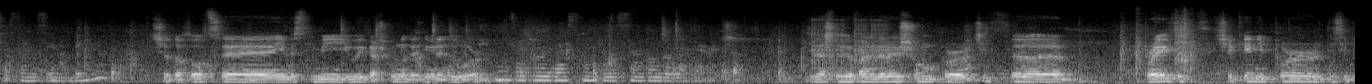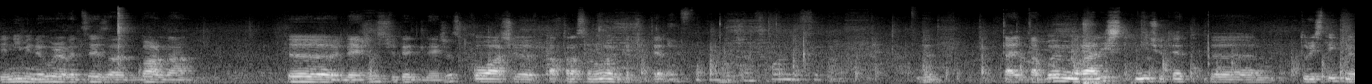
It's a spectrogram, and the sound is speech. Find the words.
systems in Albania. Që do thotë se investimi i juaj ka shkuar në drejtimin e duhur. It means that your investment was sent on the right direction. Gjithashtu ju falenderoj shumë për gjithë projektet që keni për disiplinimin e ujërave të zeza, të bardha. të Lezhës, qytetit Lezhës, ka për ta transformojmë këtë qytet, dhe ta bëjmë realisht një qytet turistik me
